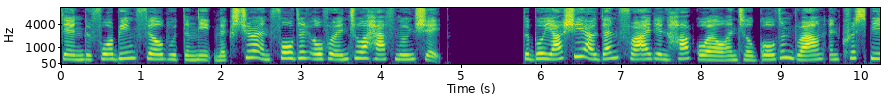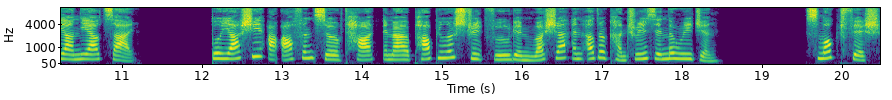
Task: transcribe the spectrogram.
thin before being filled with the meat mixture and folded over into a half-moon shape. The belyashi are then fried in hot oil until golden brown and crispy on the outside. Belyashi are often served hot and are a popular street food in Russia and other countries in the region. Smoked fish,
